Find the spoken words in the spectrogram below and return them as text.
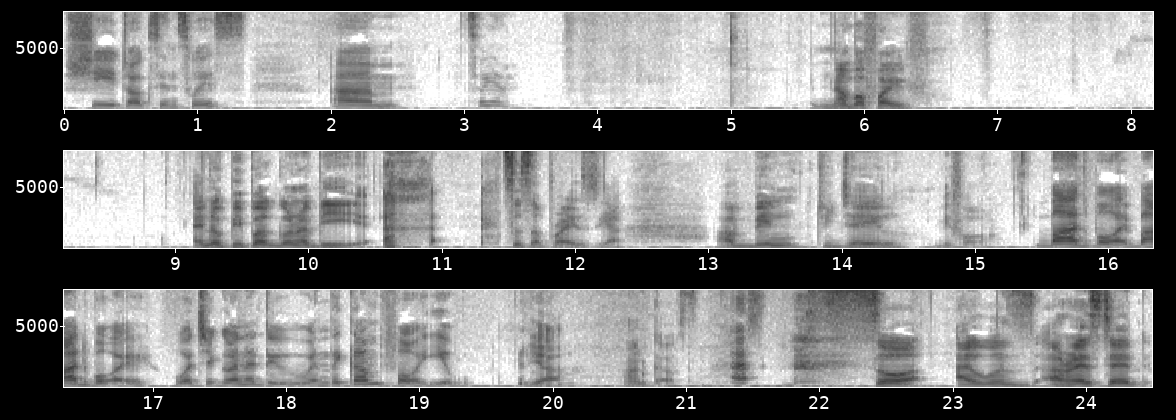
She talks in Swiss. Um, so yeah. Number five. I know people are gonna be so surprised. Yeah, I've been to jail before. Bad boy, bad boy. What you gonna do when they come for you? Yeah, handcuffs. So I was arrested,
